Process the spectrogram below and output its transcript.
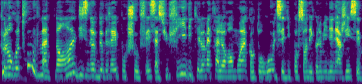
que l'on retrouve maintenant. Hein, 19 degrés pour chauffer, ça suffit. 10 km à l'heure en moins quand on roule, c'est 10% d'économie d'énergie, c'est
